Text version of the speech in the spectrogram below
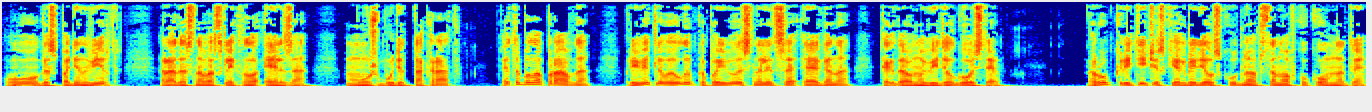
«О, господин Вирт!» — радостно воскликнула Эльза. «Муж будет так рад!» Это была правда. Приветливая улыбка появилась на лице Эгона, когда он увидел гостя. Руб критически оглядел скудную обстановку комнаты.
